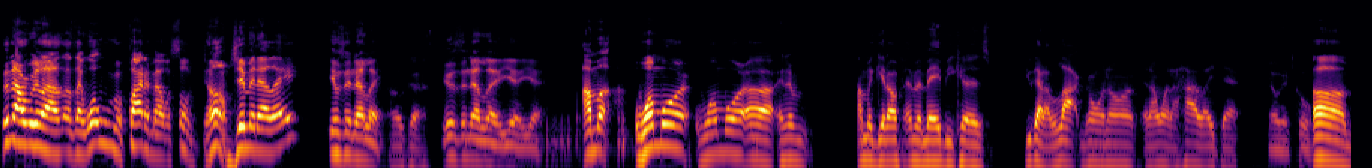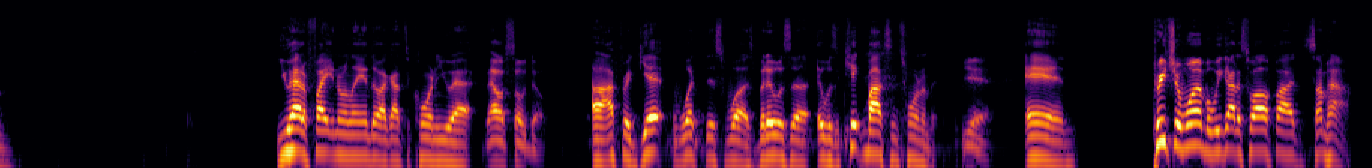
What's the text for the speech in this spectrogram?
Then I realized, I was like, what we were fighting about was so dumb. Gym in L.A. It was in LA. Okay. It was in LA. Yeah, yeah. I'm a one more, one more, uh, and then I'm gonna get off MMA because you got a lot going on, and I want to highlight that. Okay, cool. Um, you had a fight in Orlando. I got to corner you at. that was so dope. Uh, I forget what this was, but it was a it was a kickboxing tournament, Yeah. and preacher won, but we got disqualified somehow.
